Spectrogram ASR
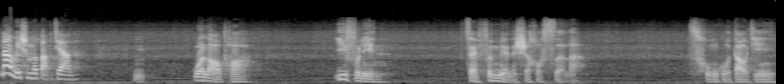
那为什么绑架呢？嗯我老婆伊芙琳在分娩的时候死了。从古到今，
